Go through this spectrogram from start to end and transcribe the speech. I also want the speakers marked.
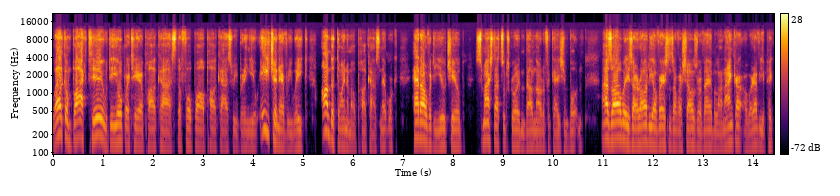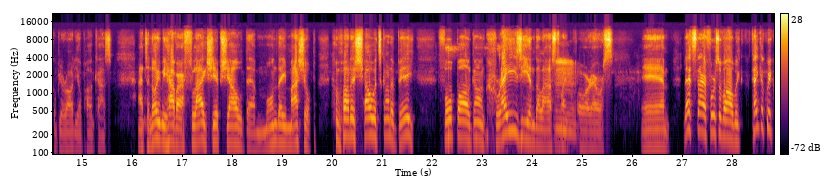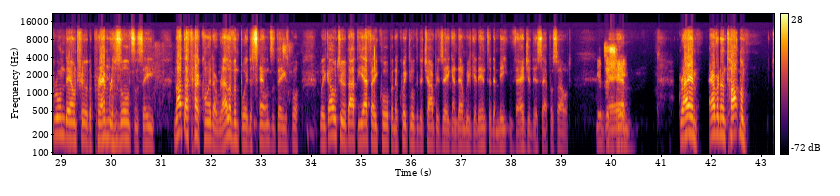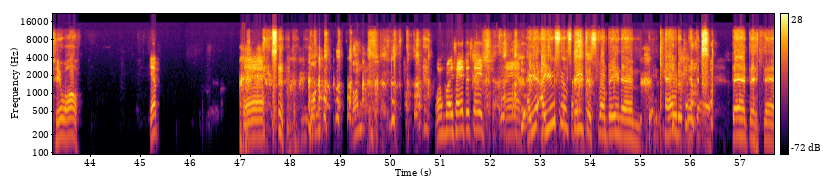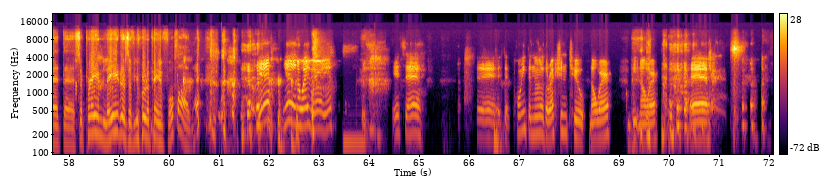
Speaker 1: Welcome back to the Upper Tier Podcast, the football podcast we bring you each and every week on the Dynamo Podcast Network. Head over to YouTube, smash that subscribe and bell notification button. As always, our audio versions of our shows are available on Anchor or wherever you pick up your audio podcasts. And tonight we have our flagship show, the Monday Mashup. What a show it's going to be! Football gone crazy in the last
Speaker 2: Mm.
Speaker 1: 24 hours. Um, let's start first of all. We take a quick rundown through the Prem results and see. Not that they're kind of relevant by the sounds of things, but we'll go through that, the FA Cup, and a quick look at the Champions League, and then we'll get into the meat and veg of this episode.
Speaker 2: Gives a shit.
Speaker 1: Um, Graham, Everton, Tottenham, two all.
Speaker 3: Yep. Uh, what do I say at this stage? Uh,
Speaker 1: Are you are you still speechless from being um being touted with the the, the, the, the supreme leaders of European football? Yeah?
Speaker 3: yeah, yeah, in a way, yeah, yeah. It's uh, uh, it's a point in another direction to nowhere, complete nowhere. Uh,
